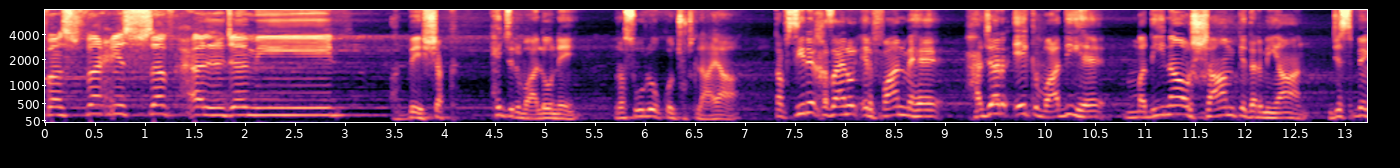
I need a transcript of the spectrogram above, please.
فاصفح الصفح الجميل اور بے شک ہجر والوں نے رسولوں کو جھٹلایا۔ تفسیر خزائن العرفان میں ہے، حجر ایک وادی ہے مدینہ اور شام کے درمیان، جس میں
